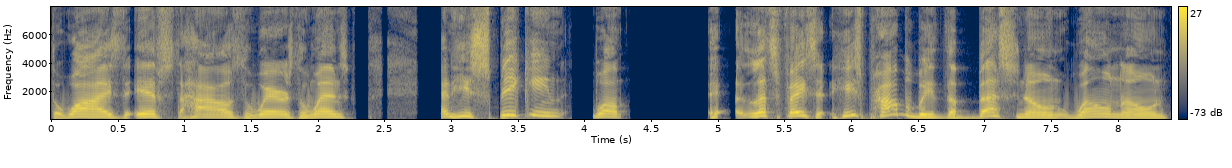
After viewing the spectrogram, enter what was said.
the whys, the ifs, the hows, the wheres, the whens. And he's speaking, well, let's face it, he's probably the best known, well known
